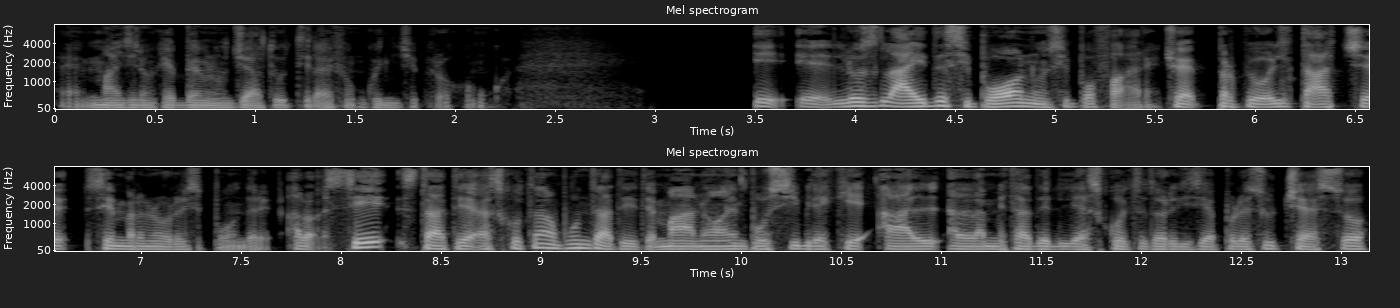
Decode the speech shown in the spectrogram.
Eh, immagino che abbiano già tutti l'iPhone 15 Pro comunque e eh, lo slide si può o non si può fare, cioè proprio il touch sembra non rispondere. Allora, se state ascoltando una puntata e dite ma no, è impossibile che al, alla metà degli ascoltatori di Apple è successo,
